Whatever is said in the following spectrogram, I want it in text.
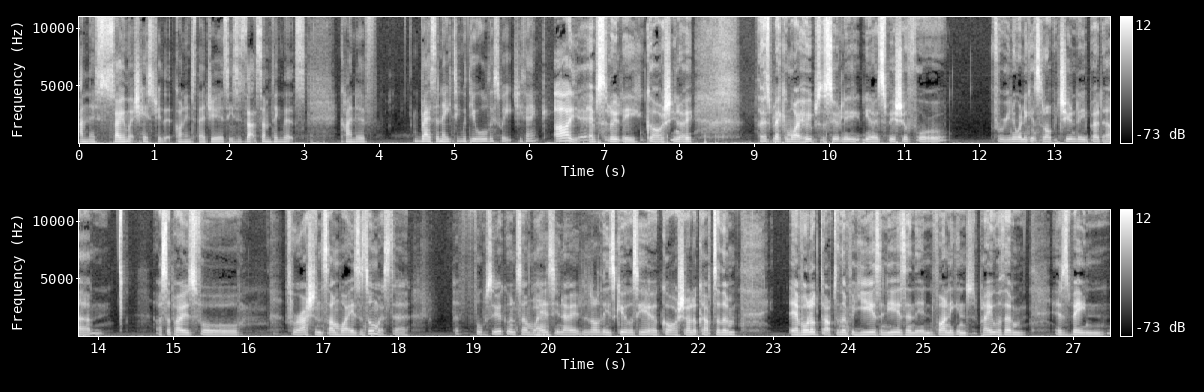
and there's so much history that's gone into their jerseys. Is that something that's kind of resonating with you all this week? Do you think? Oh yeah, absolutely. Gosh, you know, those black and white hoops are certainly you know special for for anyone who gets an opportunity. But um, I suppose for for us in some ways, it's almost a full circle in some Yeah. ways. You know, a lot of these girls here, gosh, I look up to them. I've all looked up to them for years and years, and then finally getting to play with them has been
